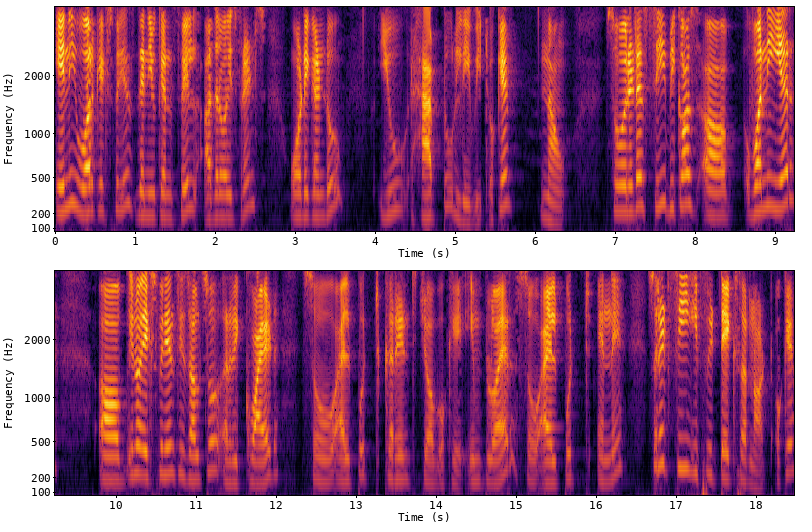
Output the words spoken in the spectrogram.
any work experience then you can fill. Otherwise friends what you can do you have to leave it. Okay? Now so let us see because uh, one year uh, you know experience is also required. So I'll put current job okay employer. So I'll put NA so let's see if it takes or not okay?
